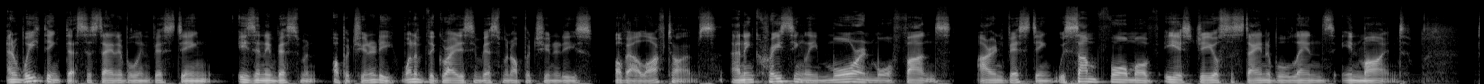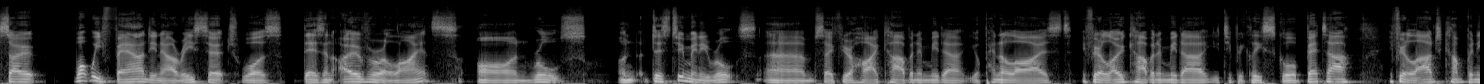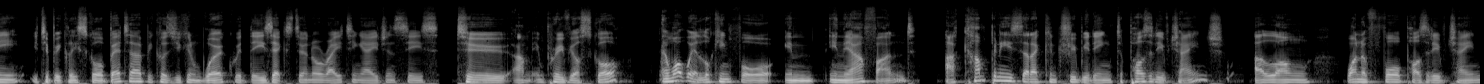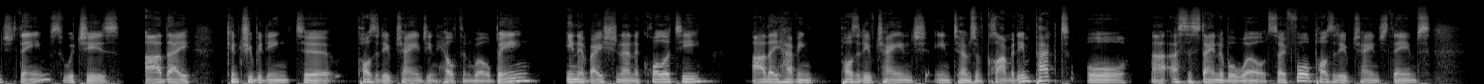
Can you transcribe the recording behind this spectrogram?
And we think that sustainable investing is an investment opportunity, one of the greatest investment opportunities of our lifetimes. And increasingly, more and more funds are investing with some form of ESG or sustainable lens in mind. So, what we found in our research was there's an over reliance on rules. On, there's too many rules. Um, so if you're a high carbon emitter, you're penalised. If you're a low carbon emitter, you typically score better. If you're a large company, you typically score better because you can work with these external rating agencies to um, improve your score. And what we're looking for in in our fund are companies that are contributing to positive change along one of four positive change themes, which is are they contributing to positive change in health and well-being, innovation and equality? Are they having positive change in terms of climate impact or uh, a sustainable world? So four positive change themes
